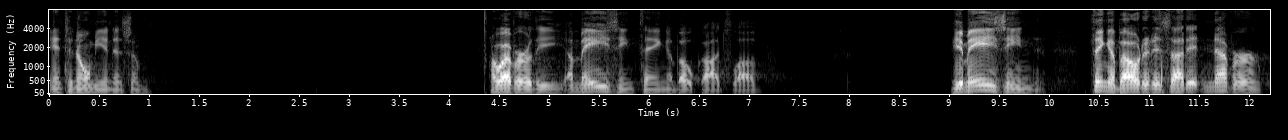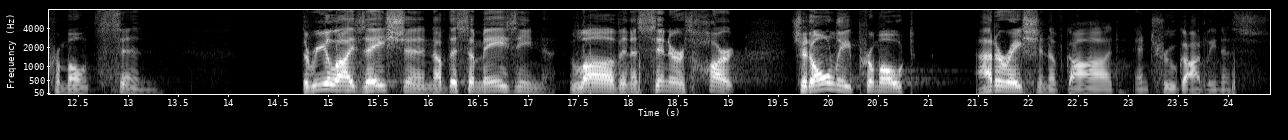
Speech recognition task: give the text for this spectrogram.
antinomianism. However, the amazing thing about God's love, the amazing thing about it is that it never promotes sin. The realization of this amazing love in a sinner's heart should only promote adoration of God and true godliness.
